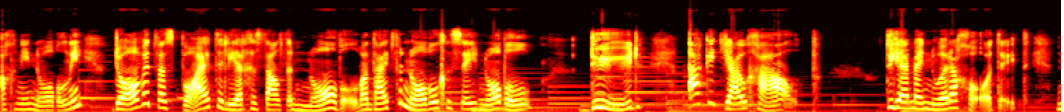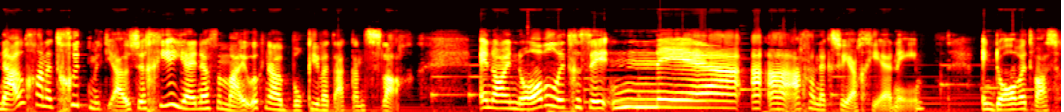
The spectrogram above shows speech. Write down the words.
ag nee Nabel nie. Dawid was baie teleurgesteld in Nabel want hy het vir Nabel gesê Nabel dude, ek het jou gehelp toe jy my nodig gehad het. Nou gaan dit goed met jou, so gee jy nou vir my ook nou 'n bokkie wat ek kan slag. En daai Nabel het gesê, "Nee, uh, uh, ek gaan niks vir jou gee nie." En Dawid was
